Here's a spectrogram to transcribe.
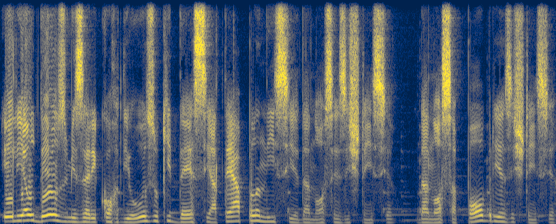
ele é o Deus misericordioso que desce até a planície da nossa existência, da nossa pobre existência,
